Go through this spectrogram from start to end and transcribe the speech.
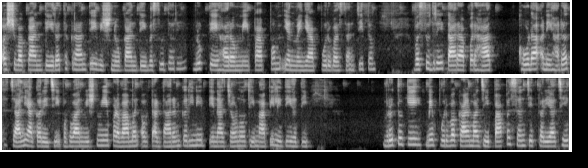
અશ્વકાંતે, રથક્રાંતે, વિષ્ણુકાંતે, વસુધરે, મૃક્તે હરમ પાપમ, યન્મયા, પૂર્વ સંચિતમ. વસુધરે તારા પર હાથ ઘોડા અને રથ ચાલ્યા કરે છે. ભગવાન વિષ્ણુએ પણ વામન અવતાર ધારણ કરીને તેના ચરણોથી માપી લીધી હતી. મૃતકે મેં પૂર્વકાળમાં જે પાપ સંચિત કર્યા છે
